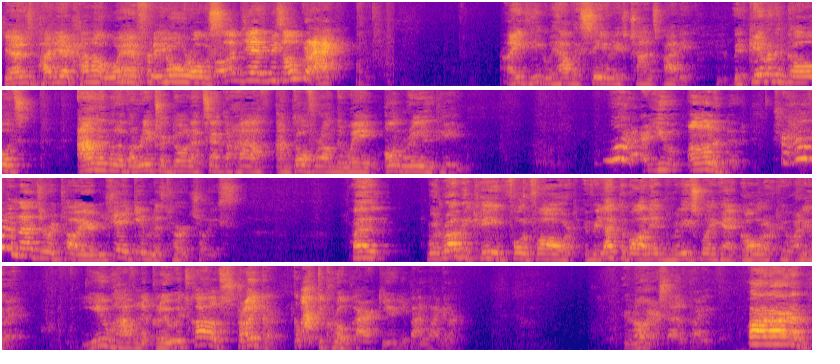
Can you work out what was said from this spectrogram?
Yes, Paddy, I cannot wait for the Euros. Oh, Jez, be so crack. I think we have a serious chance, Paddy. We've Given him goals, animal of a Richard Dunne at centre half, and Duffer on the wing. Unreal team. What are you on about? Sure, of the lads are retired and Shay Given his third choice. Well, with Robbie Keane full forward, if we let the ball in, we at least might get a goal or two anyway. You haven't a clue. It's called striker. Go back to Croke Park, you, you bandwagoner. Know yourself, Paddy. Well, Ireland,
